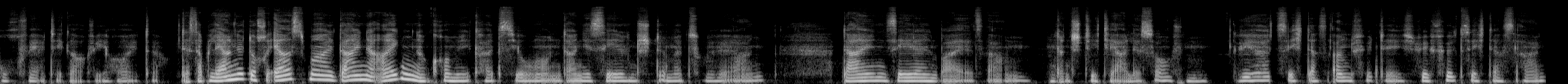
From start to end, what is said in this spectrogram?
hochwertiger wie heute. Deshalb lerne doch erstmal deine eigene Kommunikation, deine Seelenstimme zu hören, dein Seelenbalsam. Und dann steht dir alles offen. Wie hört sich das an für dich? Wie fühlt sich das an?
